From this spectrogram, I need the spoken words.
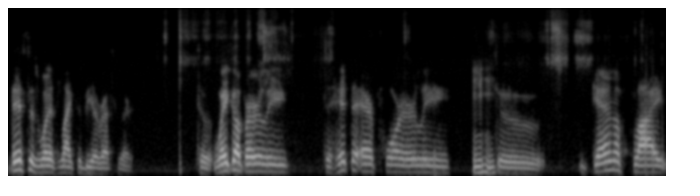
this is what it's like to be a wrestler to wake up early to hit the airport early Mhm. to get on a flight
